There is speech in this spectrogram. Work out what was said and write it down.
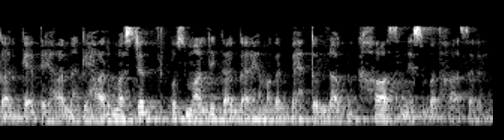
گھر کہتے حالانکہ ہر مسجد اس مالک کا گھر ہے، مگر بیت اللہ کو خاص نسبت حاصل ہے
